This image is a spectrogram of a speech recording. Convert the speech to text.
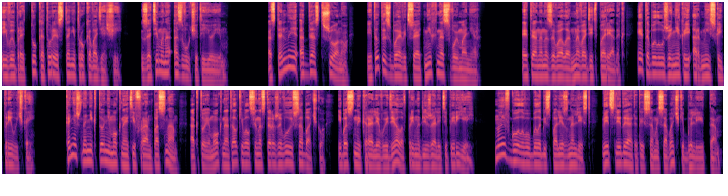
и выбрать ту, которая станет руководящей. Затем она озвучит ее им. Остальные отдаст Шону, и тот избавится от них на свой манер. Это она называла «наводить порядок». Это было уже некой армейской привычкой. Конечно, никто не мог найти Фран по снам, а кто и мог, наталкивался на сторожевую собачку, ибо сны королевы идеалов принадлежали теперь ей. Но и в голову было бесполезно лезть, ведь следы от этой самой собачки были и там.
